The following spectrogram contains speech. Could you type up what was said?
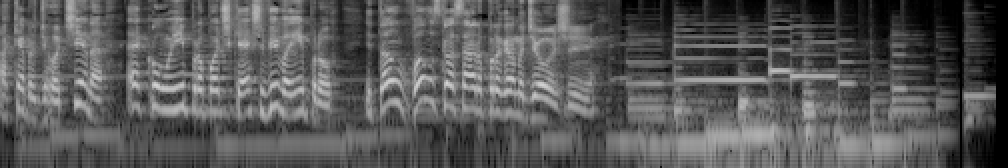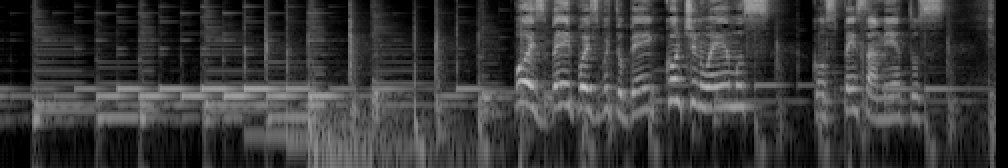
A quebra de rotina é com o Impro Podcast Viva Impro. Então vamos começar o programa de hoje. Pois bem, pois muito bem, continuemos com os pensamentos de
